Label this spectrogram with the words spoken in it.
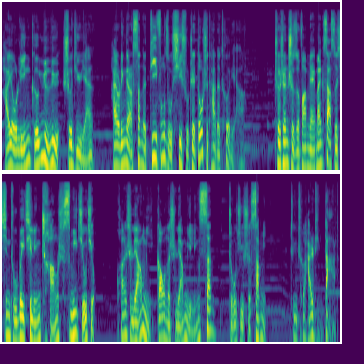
还有零格韵律设计语言，还有零点三的低风阻系数，这都是它的特点啊。车身尺寸方面，MAXUS 新途 V70 长是四米九九，宽是两米，高呢是两米零三，轴距是三米，这个车还是挺大的。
